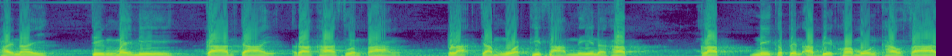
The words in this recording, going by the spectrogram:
ภายใน จึงไม่มีการจ่ายราคาส่วนต่าง ประจำงวดที่ 3 นี้นะครับ ครับนี่ก็เป็นอัปเดตข้อมูลข่าวสาร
